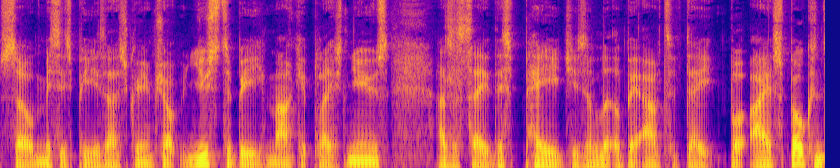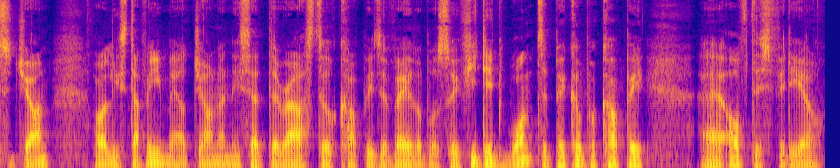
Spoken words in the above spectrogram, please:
So, Mrs. P's ice cream shop used to be Marketplace News. As I say, this page is a little bit out of date, but I've spoken to John, or at least I've emailed John, and he said there are still copies available. So, if you did want to pick up a copy uh, of this video,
